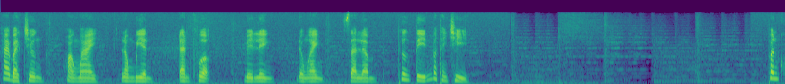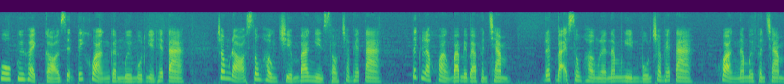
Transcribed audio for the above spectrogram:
Hai Bà Trưng, Hoàng Mai, Long Biên, Đan Phượng, Mê Linh, Đồng Anh, Gia Lâm, Thương Tín và Thanh Trì. Phân khu quy hoạch có diện tích khoảng gần 11.000 hecta, trong đó sông Hồng chiếm 3.600 hecta, tức là khoảng 33%. Đất bãi sông Hồng là 5.400 hecta, khoảng 50%.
